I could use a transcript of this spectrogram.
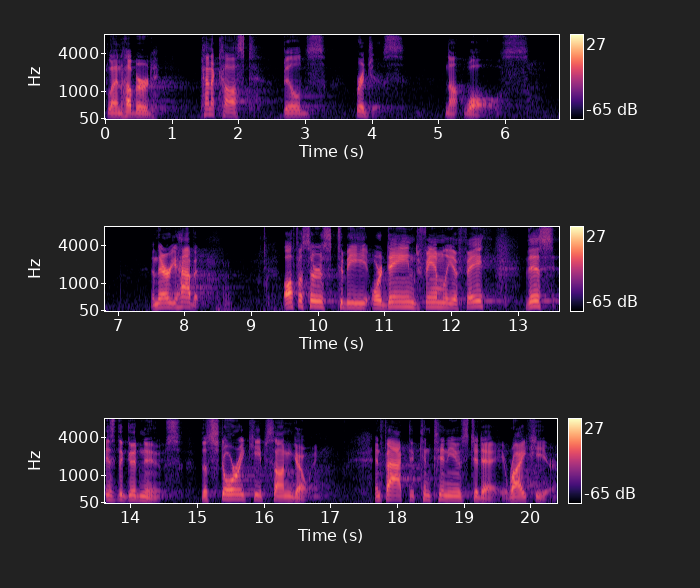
Glenn Hubbard, Pentecost builds bridges, not walls. And there you have it. Officers to be ordained family of faith, this is the good news. The story keeps on going. In fact, it continues today, right here,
